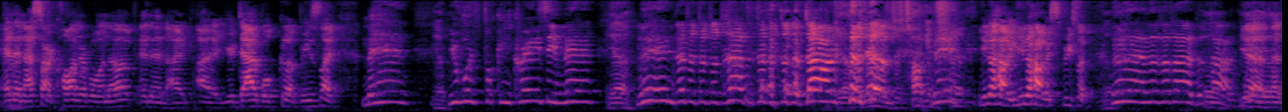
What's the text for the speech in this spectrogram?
And then I started calling everyone up, and then I, I your dad woke up. He's like, "Man, yep. you went fucking crazy, man. Yeah, man. Da, da, da, da, da, da, da, da, yeah, just talking man. shit. You know how you know how he speaks like, yeah, da, da, da, da, da. yeah,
